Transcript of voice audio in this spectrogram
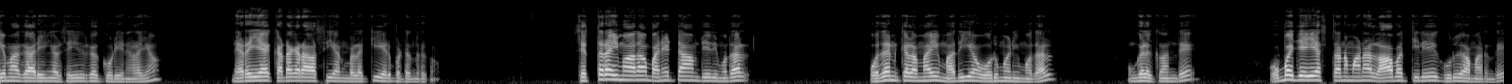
ஈம காரியங்கள் செய்திருக்கக்கூடிய நிலையம் நிறைய கடகராசி அன்பளுக்கு ஏற்பட்டிருந்திருக்கும். சித்திரை மாதம் பதினெட்டாம் தேதி முதல் புதன்கிழமை மதியம் ஒரு மணி முதல் உங்களுக்கு வந்து உபஜெயஸ்தனமான லாபத்திலே குரு அமர்ந்து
